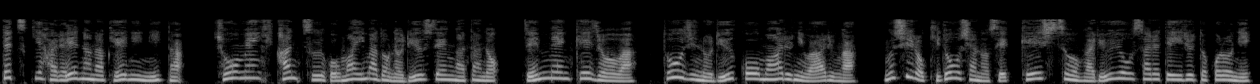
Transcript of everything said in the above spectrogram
鉄キハ07系に似た正面非貫通5枚窓の流線型の全面形状は当時の流行もあるにはあるが、むしろ機動車の設計思想が流用されているところに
